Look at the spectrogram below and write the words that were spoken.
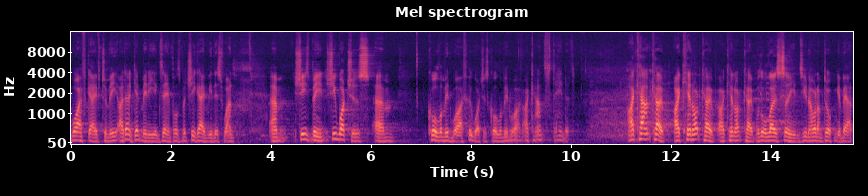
wife gave to me. I don't get many examples, but she gave me this one. Um, she's been, she watches um, Call the Midwife. Who watches Call the Midwife? I can't stand it. I can't cope. I cannot cope. I cannot cope with all those scenes. You know what I'm talking about.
